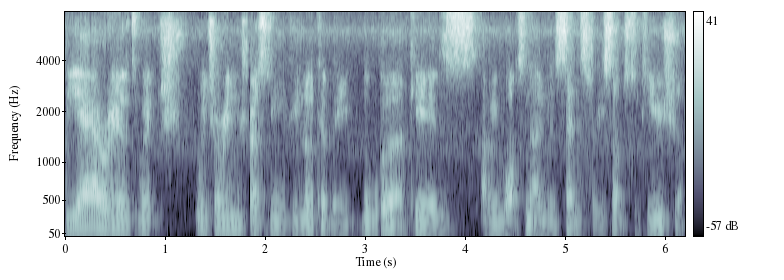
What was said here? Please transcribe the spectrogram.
the areas which which are interesting if you look at the the work is, I mean, what's known as sensory substitution,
